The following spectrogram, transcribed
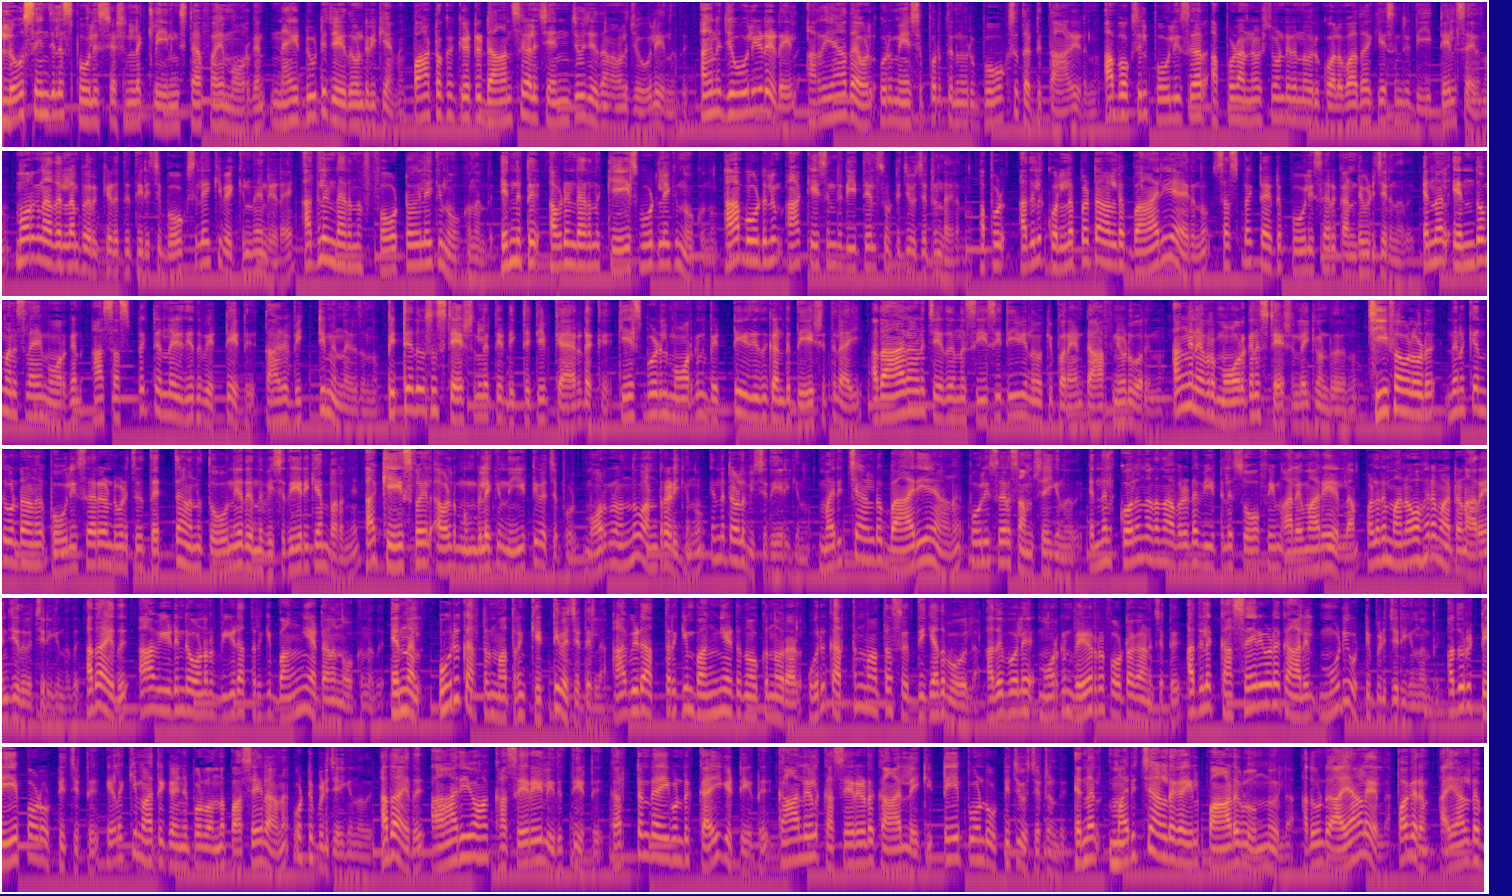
Loss Angeles police സ്റ്റേഷനിലെ cleaning സ്റ്റാഫായ Morgan night duty ചെയ്തുകൊണ്ടിരിക്കുകയാണ്. പാട്ടൊക്കെ കേട്ട് ഡാൻസ് കളിച്ച് എൻജോയ് ചെയ്താണ് അവൾ ജോലി ചെയ്യുന്നത്. അങ്ങനെ ജോലിയുടെ ഇടയിൽ അറിയാതെ അവൾ ഒരു മേശപ്പുറത്തിരുന്ന ഒരു ബോക്സ് തട്ടി താഴെ ഇടുന്നു. ആ ബോക്സിൽ പോലീസുകാർ അപ്പോൾ അന്വേഷിച്ചുകൊണ്ടിരുന്ന ഒരു കൊലപാതക കേസിന്റെ ഡീറ്റെയിൽസ് ആയിരുന്നു. മോർഗൻ അതെല്ലാം പെറുക്കിയെടുത്ത് തിരിച്ച് ബോക്സിലേക്ക് വെക്കുന്നതിന്റെ ഇടെ അതിലുണ്ടായിരുന്ന ഫോട്ടോയിലേക്ക് നോക്കുന്നുണ്ട്. എന്നിട്ട് അവിടെ ഉണ്ടായിരുന്ന കേസ് ബോർഡിലേക്ക് നോക്കുന്നു. ആ ബോർഡിലും ആ കേസിന്റെ ഡീറ്റെയിൽസ് ഒട്ടിച്ചു വെച്ചിട്ടുണ്ടായിരുന്നു. അപ്പോൾ അതിൽ കൊല്ലപ്പെട്ട ആളുടെ ഭാര്യയായിരുന്നു സസ്പെക്ട് ആയിട്ട് പോലീസുകാർ കണ്ടുപിടിച്ചിരുന്നത്. എന്നാൽ എന്തോ മനസ്സിലായ മോർഗൻ ആ സസ്പെക്ട് എന്ന് എഴുതിയത് വെട്ടിയിട്ട് താഴെ വിക്ടിം എന്ന് എഴുതുന്നു പിറ്റേ ദിവസം സ്റ്റേഷനിലെത്തിയ ഡിറ്റക്റ്റീവ് കാരഡക്ക് കേസ് ബോർഡിൽ മോർഗൻ വെട്ടി എഴുതിയത് കണ്ട് ദേഷ്യത്തിലായി. അത് ആരാണ് ചെയ്തതെന്ന് സി സി ടി വി നോക്കി പറയാൻ ഡാഫിനോട് പറയുന്നു. അങ്ങനെ അവർ മോർഗനെ സ്റ്റേഷനിലേക്ക് കൊണ്ടുവരുന്നു. ചീഫ് അവളോട് നിനക്ക് എന്തുകൊണ്ടാണ് പോലീസുകാരെ കണ്ടുപിടിച്ചത് തെറ്റാണെന്ന് തോന്നിയത് എന്ന് വിശദീകരിക്കാൻ പറഞ്ഞ് ആ കേസ് ഫയൽ അവളുടെ മുമ്പിലേക്ക് നീട്ടി വെച്ചപ്പോൾ മോർഗൻ ഒന്ന് വണ്ടടിക്കുന്നു എന്നിട്ട് അവൾ വിശദീകരിക്കുന്നു. മരിച്ച ആളുടെ ഭാര്യയാണ് പോലീസുകാർ സംശയിക്കുന്നത്. എന്നാൽ കൊല നടന്ന അവരുടെ വീട്ടിലെ സോഫയും അലമാരയും എല്ലാം വളരെ മനോഹരമായിട്ടാണ് അറേഞ്ച് ചെയ്ത് വെച്ചിരിക്കുന്നത്. അതായത് ആ വീടിന്റെ ഓണർ വീട് അത്രയ്ക്ക് ഭംഗിയായിട്ടാണ് നോക്കുന്നത്. എന്നാൽ ഒരു കർട്ടൻ മാത്രം കെട്ടിവെച്ചിട്ടില്ല. ആ വീട് അത്രയ്ക്കും ഭംഗിയായിട്ട് നോക്കുന്ന ഒരാൾ ഒരു കർട്ടൻ മാത്രം ശ്രദ്ധിക്കാതെ പോകില്ല അതേപോലെ മോർഗൻ വേറൊരു ഫോട്ടോ കാണിച്ചിട്ട് അതിലെ കസേരയുടെ കാലിൽ മുടി ഒട്ടിപ്പിടിച്ചിരിക്കുന്നുണ്ട്. അതൊരു ടേപ്പ് അവിടെ ഒട്ടിച്ചിട്ട് ഇളക്കി മാറ്റി കഴിഞ്ഞപ്പോൾ വന്ന പശയിലാണ് ഒട്ടിപ്പിടിച്ചിരിക്കുന്നത്. അതായത് ആരെയോ ആ കസേരയിൽ ഇരുത്തിയിട്ട് കർട്ടന്റെ കൈ കൊണ്ട് കൈ കെട്ടിയിട്ട് കാലുകൾ കസേരയുടെ കാലിലേക്ക് ടേപ്പ് കൊണ്ട് ഒട്ടിച്ചു വെച്ചിട്ടുണ്ട്. എന്നാൽ മരിച്ച ആളുടെ കയ്യിൽ പാടുകളൊന്നുമില്ല. അതുകൊണ്ട് അയാളെയല്ല. പകരം അയാളുടെ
